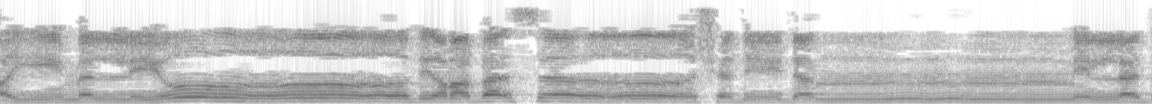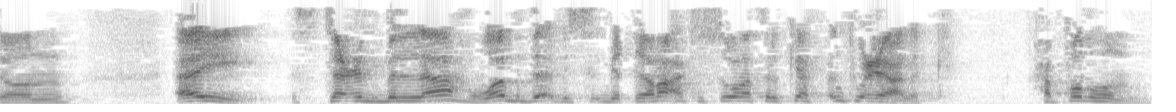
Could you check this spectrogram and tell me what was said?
قيما لينذر بأسا شديدا من لدن. أي استعذ بالله وابدأ بقراءة سورة الكهف. أنت وعيالك. حفظهم.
